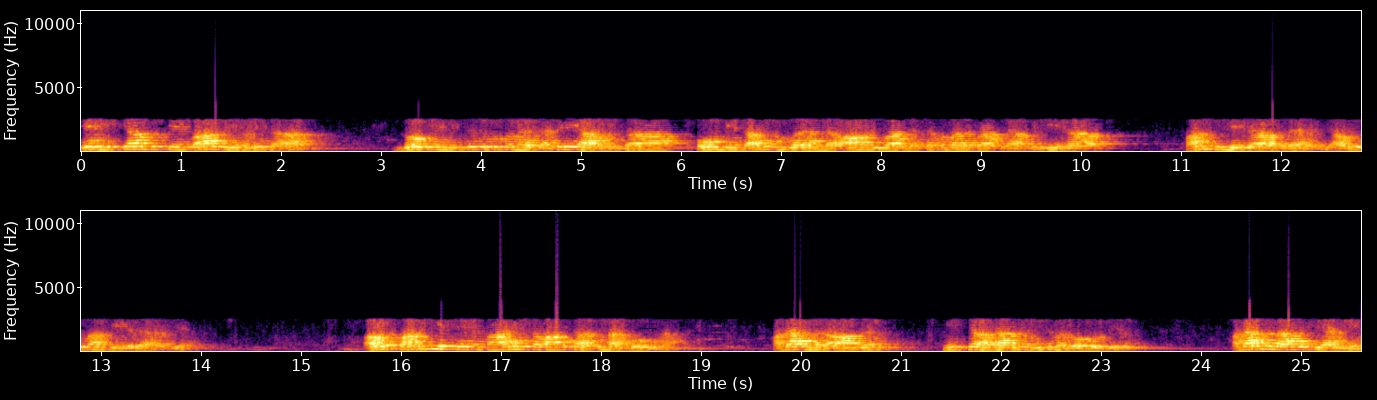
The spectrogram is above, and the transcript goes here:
මේ මිත්‍යා දෘෂ්ටියේ පාරවීම නිසා ලෝකයේ මිත්‍ය දුකම ඇතිරී යාම නිසා ඔවුන්ගේ ධර්ම උගරන්න ආදිවාසීන් සැප බල ප්‍රඥා පිළිලා පන්සියයට ආවද අවුරුදු පන්සියයට දැරියා. අවුරුදු 500 කියන කාලේ තව අපට තුනක් බෝ වුණා. අධර්ම රාග, මිත්‍යා ධර්ම, විසම ලෝභ කියලා. අධර්ම රාග කියන්නේ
